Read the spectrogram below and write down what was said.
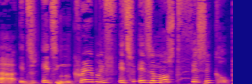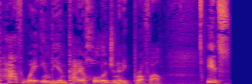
uh, it's it's incredibly it's it's the most physical pathway in the entire hologenetic profile. It's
